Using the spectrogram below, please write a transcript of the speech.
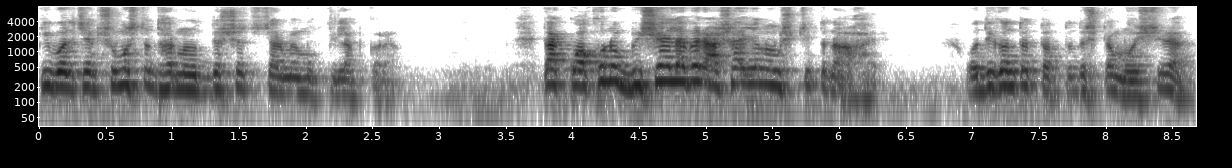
কি বলছেন? সমস্ত ধর্মের উদ্দেশ্য চর্মে মুক্তি লাভ করা। তা কখনো বিষয় লাভের আশায় যেন অনুষ্ঠিত না হয়। অধিকন্তর তত্ত্বদৃষ্টা মহিষীরা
